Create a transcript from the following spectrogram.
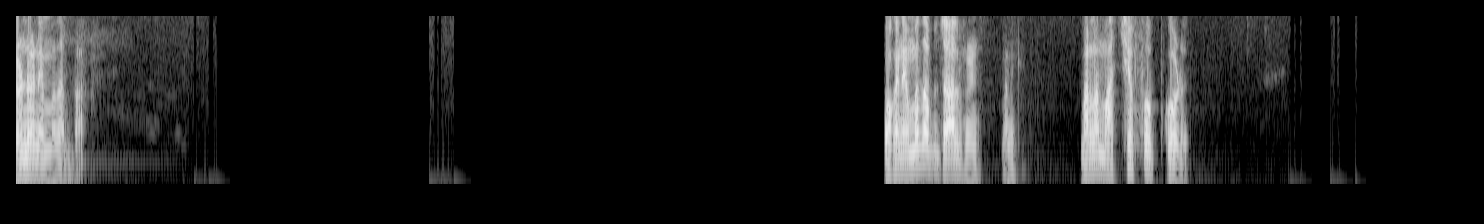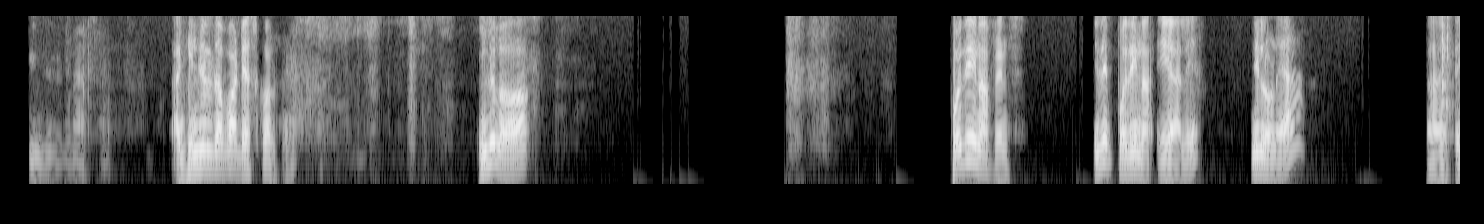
రెండో నిమ్మదబ్బ ఒక నిమ్మదబ్బ చాలు ఫ్రెండ్స్ మనకి. మళ్ళీ మా చెఫ్ ఒప్పుకోడు. గింజలు గింజలతో వేసుకోవాలి ఫ్రెండ్స్. ఇందులో పుదీనా ఫ్రెండ్స్. ఇది పుదీనా వేయాలి. నీళ్ళు ఉన్నాయా? అయితే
